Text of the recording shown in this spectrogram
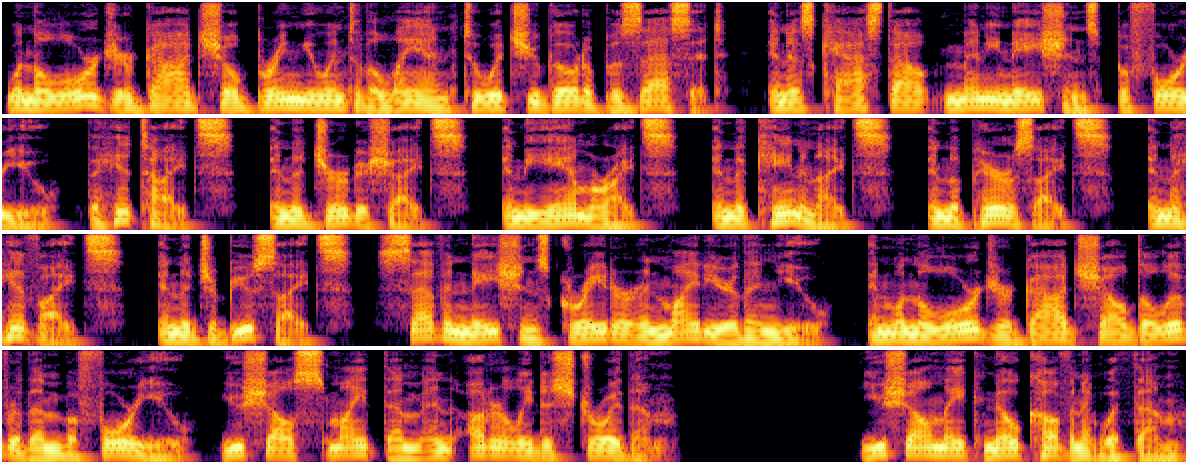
When the Lord your God shall bring you into the land to which you go to possess it, and has cast out many nations before you the Hittites, and the Girgashites, and the Amorites, and the Canaanites, and the Perizzites, and the Hivites, and the Jebusites, seven nations greater and mightier than you, and when the Lord your God shall deliver them before you, you shall smite them and utterly destroy them. You shall make no covenant with them,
